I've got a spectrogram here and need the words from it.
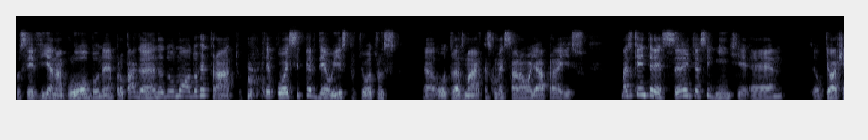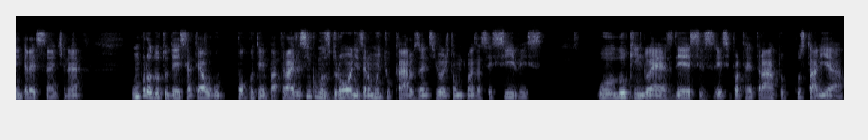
você via na Globo, né, propaganda do modo retrato. Depois se perdeu isso, porque outros, uh, outras marcas começaram a olhar para isso. Mas o que é interessante é o seguinte, é, o que eu achei interessante, né? Um produto desse até algo, pouco tempo atrás, assim como os drones eram muito caros antes e hoje estão muito mais acessíveis, o Looking Glass desses, esse porta-retrato, custaria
